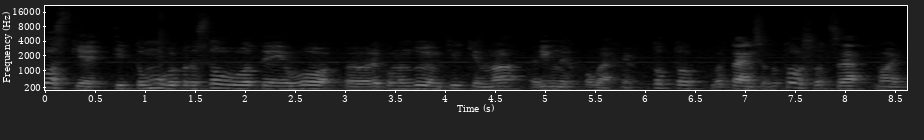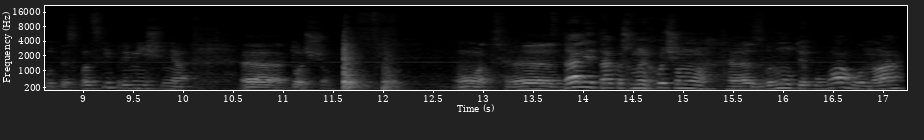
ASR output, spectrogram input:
жорстке і тому використовувати його е, рекомендуємо тільки на рівних поверхнях. Тобто вертаємося до того, що це мають бути складські приміщення е, тощо. От. Далі також ми хочемо звернути увагу на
